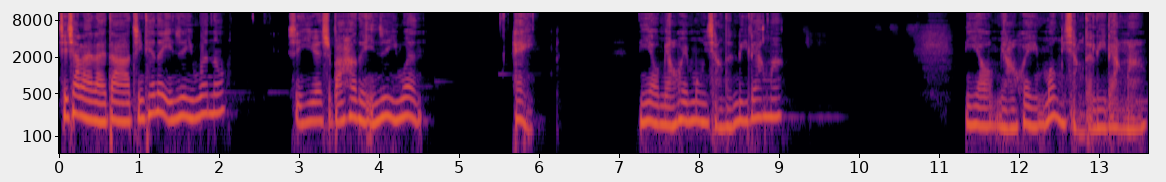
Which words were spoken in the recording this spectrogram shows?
接下来来到今天的一日一问哦，是一月十八号的一日一问。嘿。你有描绘梦想的力量吗？你有描绘梦想的力量吗？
